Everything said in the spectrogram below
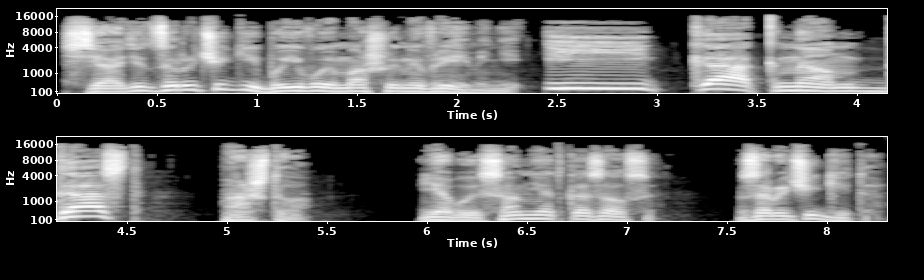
сядет за рычаги боевой машины времени. И как нам даст... А что? Я бы и сам не отказался. За рычаги-то.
